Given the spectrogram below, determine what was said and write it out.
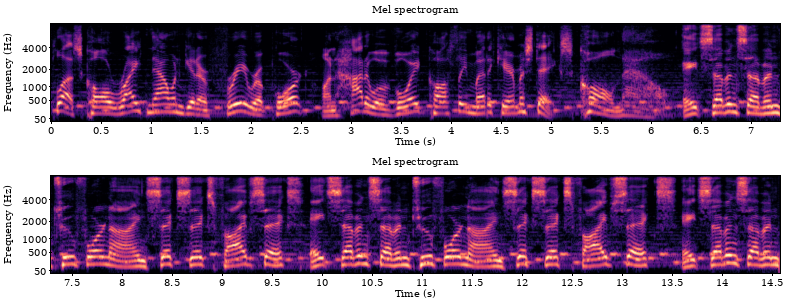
Plus, call right now and get a free report on how to avoid costly Medicare mistakes. Call now. 877 249 6656. 877 249 6656. 877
